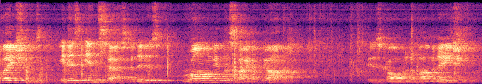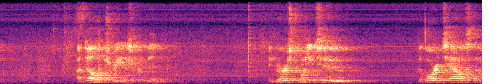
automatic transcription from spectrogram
relations. It is incest, and it is wrong in the sight of God. It is called an abomination. Adultery is forbidden. In verse 22, the Lord tells them,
